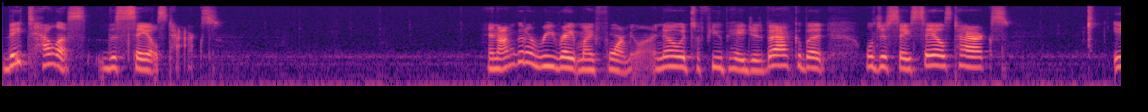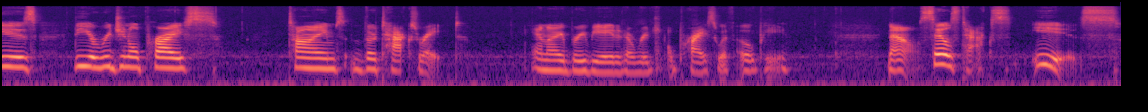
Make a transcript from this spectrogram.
they tell us the sales tax. And I'm going to rewrite my formula. I know it's a few pages back, but we'll just say sales tax is the original price times the tax rate. And I abbreviated original price with OP. Now, sales tax is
